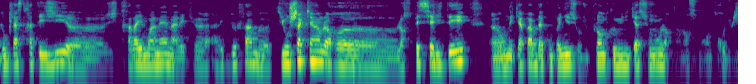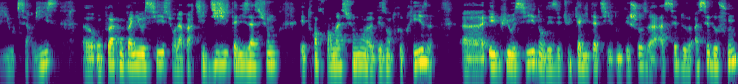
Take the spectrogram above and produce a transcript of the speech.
Donc la stratégie, j'y travaille moi-même avec avec deux femmes qui ont chacun leur leur spécialité. on est capable d'accompagner sur du plan de communication lors d'un de produits ou de services. on peut accompagner aussi sur la partie digitalisation et transformation des entreprises. Euh, et puis aussi dans des études qualitatives, donc des choses assez de, assez de fond.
